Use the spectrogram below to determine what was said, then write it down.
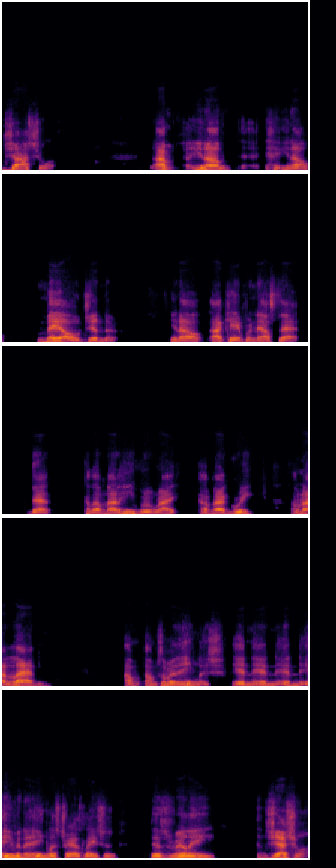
Joshua. I'm, you know, I'm, you know, male gender. You know, I can't pronounce that that because I'm not Hebrew, right? I'm not Greek. I'm not Latin. I'm, I'm some of the English. And, and, and even in English translation, there's really Jeshua.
